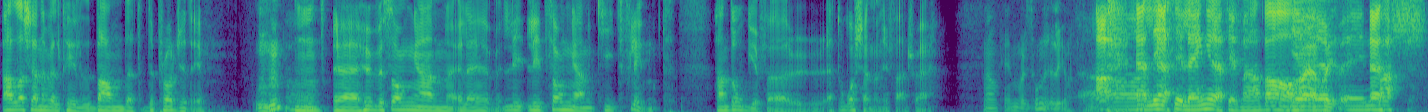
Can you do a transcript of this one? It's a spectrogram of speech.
alla känner väl till bandet The Prodigy. Mm. Eh, huvudsångaren, eller leadsångaren Keith Flint, han dog ju för ett år sedan ungefär tror jag. Ja, Okej, var det så nyligen? Ja, lite längre till och med. Han Ja, dog ja, skit. i mars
